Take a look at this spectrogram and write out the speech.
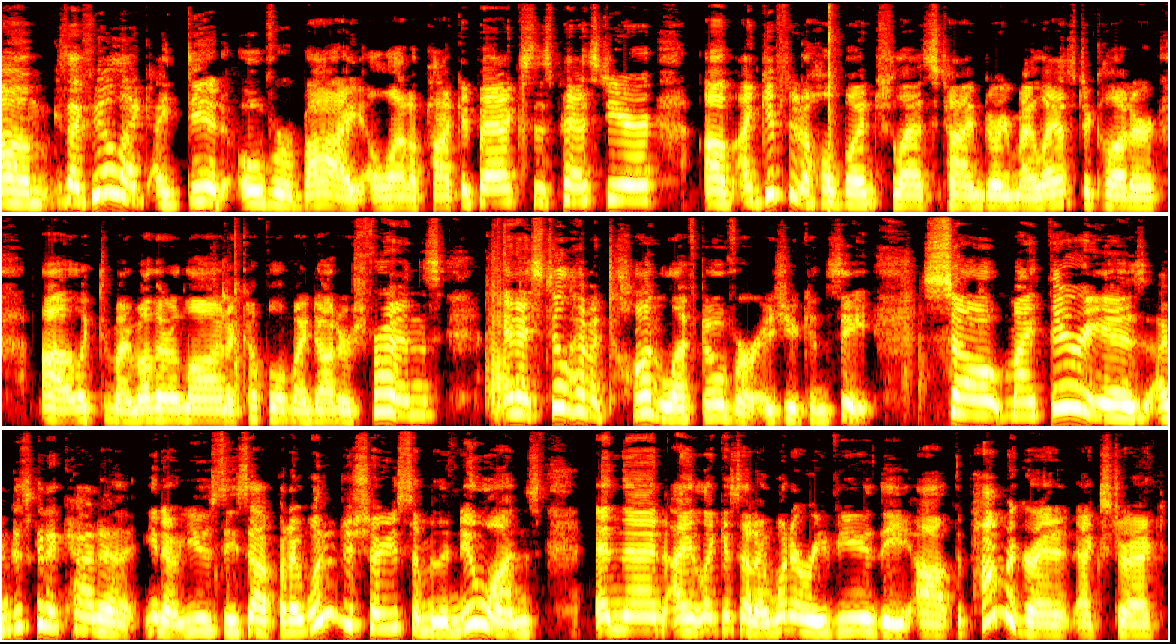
because um, I feel like I did overbuy a lot of PocketBacs this past year. Um, I gifted a whole bunch last time during my last declutter, uh, like to my mother-in-law and a couple of my daughter's friends, and I still have a ton left over, as you can see. So my theory is I'm just going to kind of, you know, use these up, but I wanted to show you some of the new ones, and then I, like I said, I want to review the uh, the pomegranate extract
